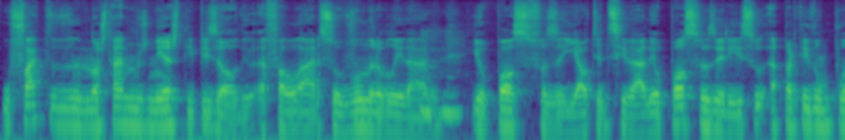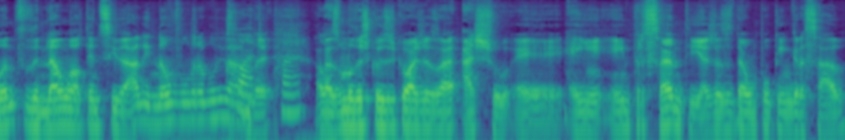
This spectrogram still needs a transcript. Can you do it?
o facto de nós estarmos neste episódio a falar sobre vulnerabilidade. Uhum. Eu posso fazer, e autenticidade, eu posso fazer isso a partir de um ponto de não autenticidade e não vulnerabilidade. Claro, não é? claro. Aliás, uma das coisas que eu às vezes acho é, é, é interessante e às vezes até um pouco engraçado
